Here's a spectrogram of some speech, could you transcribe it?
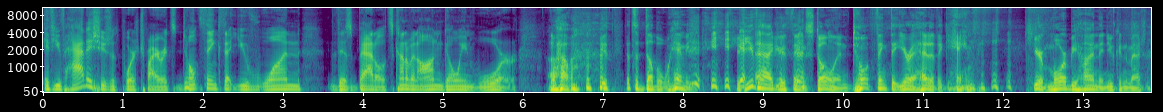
if you've had issues with porch pirates, don't think that you've won this battle. It's kind of an ongoing war. Wow, that's a double whammy. If you've had your thing stolen, don't think that you're ahead of the game. you're more behind than you can imagine.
